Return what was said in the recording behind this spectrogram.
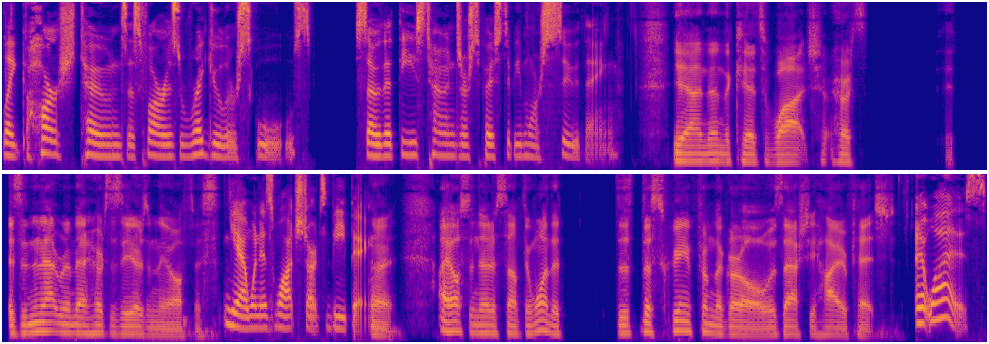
like harsh tones as far as regular schools, so that these tones are supposed to be more soothing. Yeah, and then the kids watch hurts. Is it in that room that hurts his ears in the office? Yeah, when his watch starts beeping. All right. I also noticed something. One of the, the the scream from the girl was actually higher pitched. It was.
